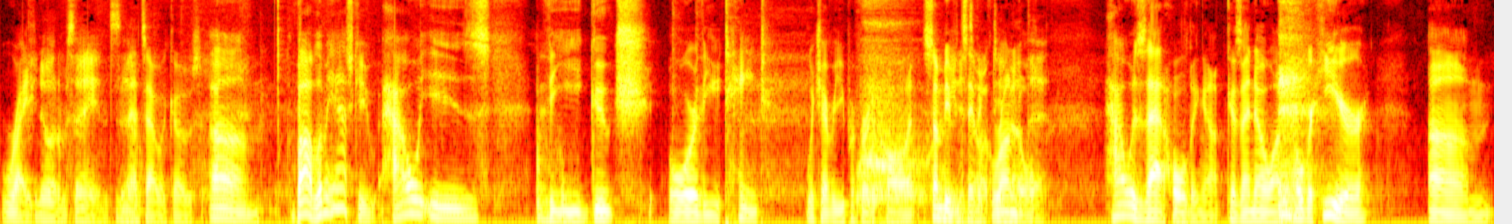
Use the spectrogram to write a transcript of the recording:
right. You know what I'm saying? So. And that's how it goes. Um, Bob, let me ask you: How is the gooch or the taint, whichever you prefer to call it? Some need say the talk to you about grundle. How is that holding up? Because I know I'm over here. Um,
